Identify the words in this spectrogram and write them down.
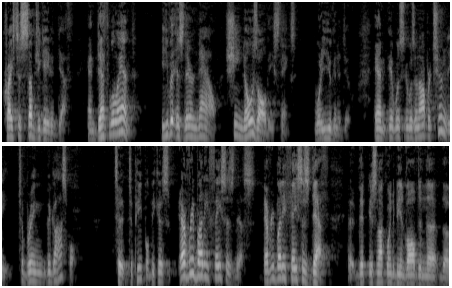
Christ has subjugated death, and death will end. Eva is there now. She knows all these things. What are you going to do? And it was, it was an opportunity to bring the gospel to, to people because everybody faces this. Everybody faces death uh, that is not going to be involved in the, the,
